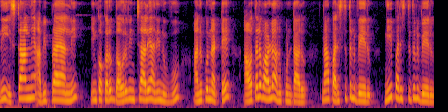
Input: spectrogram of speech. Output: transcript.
నీ ఇష్టాల్ని అభిప్రాయాల్ని ఇంకొకరు గౌరవించాలి అని నువ్వు అనుకున్నట్టే అవతల వాళ్ళు అనుకుంటారు. నా పరిస్థితులు వేరు నీ పరిస్థితులు వేరు.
